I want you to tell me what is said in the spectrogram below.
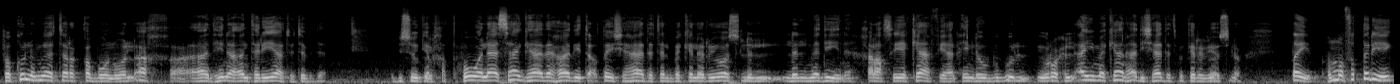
فكلهم يترقبون والأخ عاد هنا عنترياته تبدأ. بسوق الخط. هو لا ساق هذا هذه تعطيه شهادة البكالوريوس للمدينة. خلاص هي كافية الحين. لو بيقول يروح لأي مكان هذه شهادة بكالوريوس له. طيب هم في الطريق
